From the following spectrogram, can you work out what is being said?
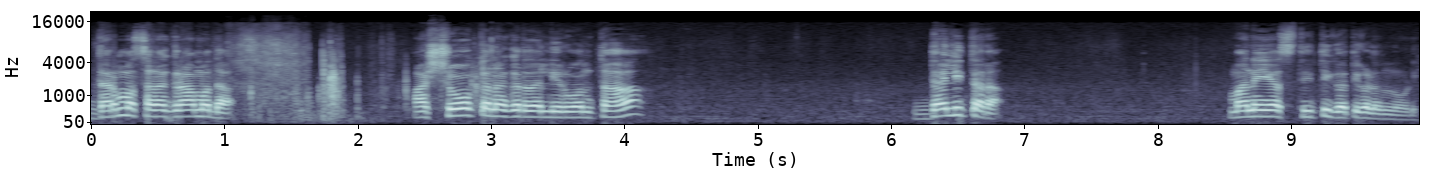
ಧರ್ಮಸ್ಥಳ ಗ್ರಾಮದ ಅಶೋಕನಗರದಲ್ಲಿರುವಂತಹ ದಲಿತರ ಮನೆಯ ಸ್ಥಿತಿಗತಿಗಳನ್ನು ನೋಡಿ.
